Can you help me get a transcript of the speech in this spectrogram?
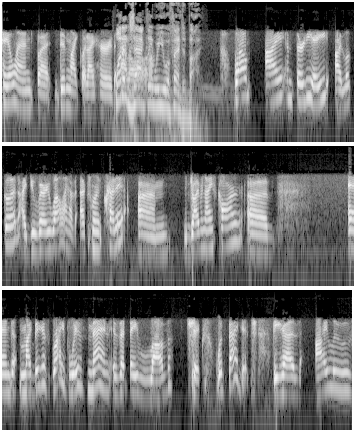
tail end, but didn't like what I heard. What exactly all. were you offended by? Well, I am 38. I look good. I do very well. I have excellent credit. Um, drive a nice car. Uh, and my biggest gripe with men is that they love chicks with baggage because I lose.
